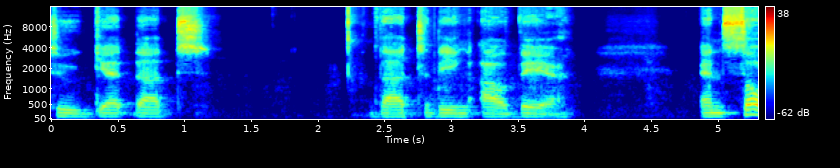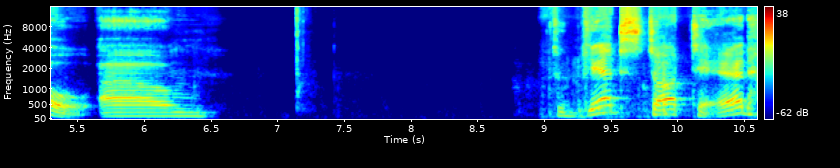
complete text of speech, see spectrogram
to get that that thing out there. And so um, to get started,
